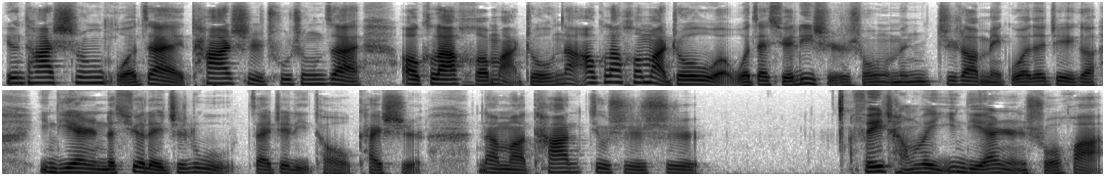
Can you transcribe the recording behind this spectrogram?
因为他生活在，他是出生在奥克拉荷马州。那奥克拉荷马州，我我在学历史的时候，我们知道美国的这个印第安人的血泪之路在这里头开始。那么他就是是。非常为印第安人说话。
